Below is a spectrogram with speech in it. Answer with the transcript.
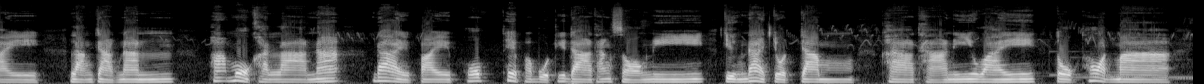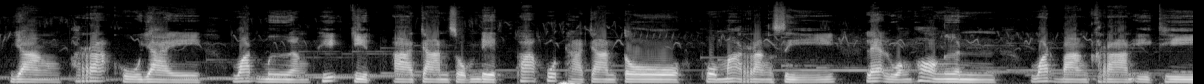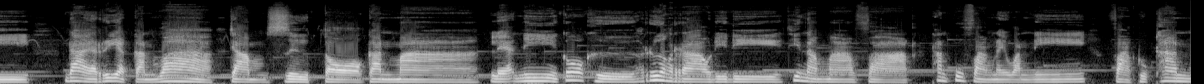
หลังจากนั้น พระโมคคัลลานะ ได้ไปพบเทพบุตรธิดาทั้งสองนี้ จึงได้จดจำคาถานี้ไว้ ตกทอดมาอย่างพระครูใหญ่ วัดเมืองพิจิตอาจารย์สมเด็จพระพุทธาจารย์โตพมรังสี และหลวงพ่อเงิน วัดบางครานอีกที ได้เรียกกันว่าจำสืบต่อกันมา และนี่ก็คือเรื่องราวดีๆ ที่นำมาฝากท่านผู้ฟังในวันนี้ ฝากทุกท่าน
